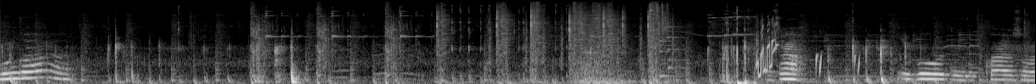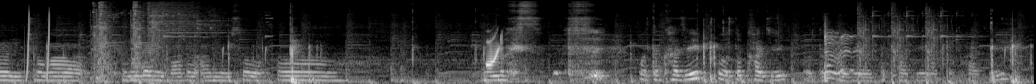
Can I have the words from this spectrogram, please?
도망가. 자, 이번 녹화에서는 제가 굉장히 말을 안 해서, 어, 모르겠어. 어떡하지? 어떡하지? 어떡하지? 어떡하지? 어떡하지?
